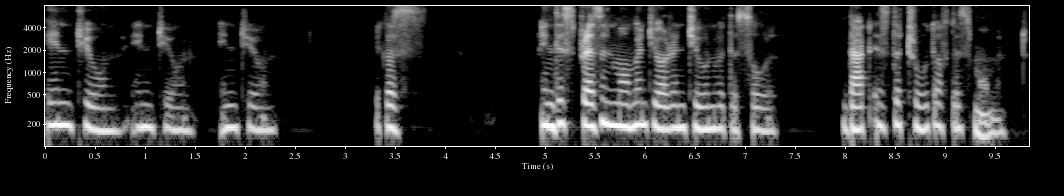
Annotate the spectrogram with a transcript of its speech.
in tune, in tune, in tune. Because in this present moment, you're in tune with the soul. That is the truth of this moment.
